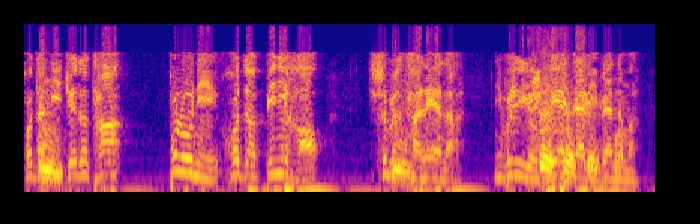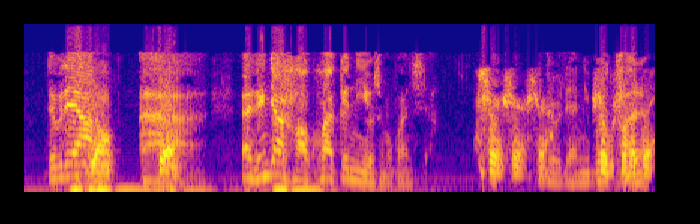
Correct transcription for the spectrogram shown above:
或者嗯你觉得他不如你，或者比你好，是不是嗯贪恋呢？你不是有恋在里边的吗？对不对啊？有啊，对哎，人家好坏跟你有什么关系啊？是是是，对不对？你不师傅说的贪对，，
